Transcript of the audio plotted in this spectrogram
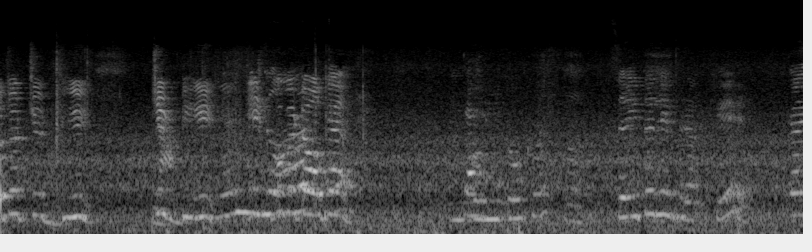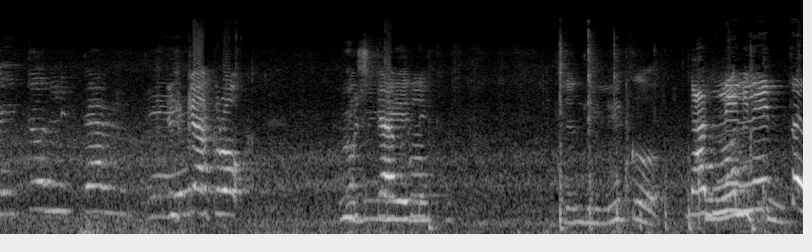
चुप चिड्डी चिड्डी इनको बेटा हो गया सही तो लिख रखे सही तो लिख इसके करो इसके करो जल्दी लिखो जल्दी लिखो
